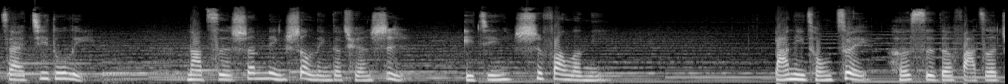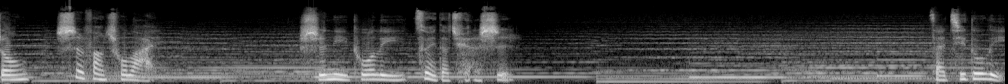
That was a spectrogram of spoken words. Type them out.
在基督里，那次生命圣灵的权势已经释放了你，把你从罪和死的法则中释放出来，使你脱离罪的权势。在基督里，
